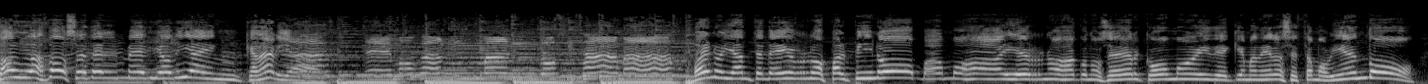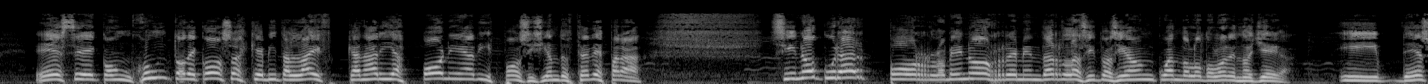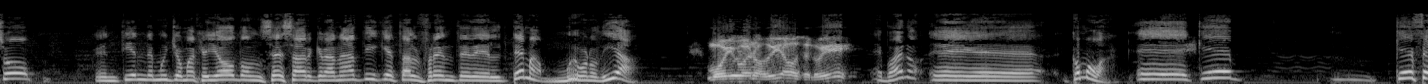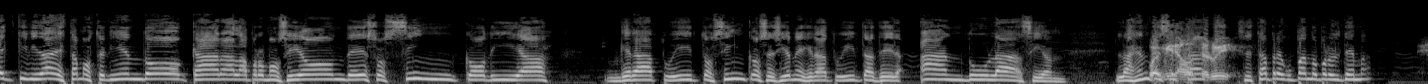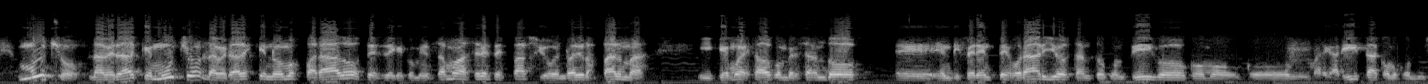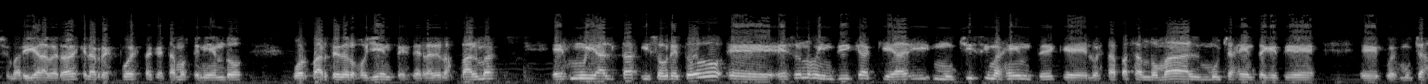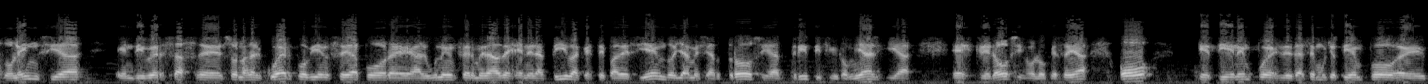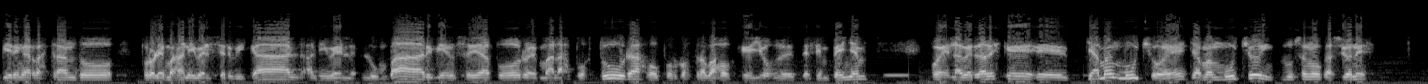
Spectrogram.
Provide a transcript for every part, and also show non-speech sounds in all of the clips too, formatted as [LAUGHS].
Son las 12 del mediodía en Canarias. Bueno, y antes de irnos palpino, vamos a irnos a conocer cómo y de qué manera se está moviendo ese conjunto de cosas que Vital Life Canarias pone a disposición de ustedes para, si no curar, por lo menos remendar la situación cuando los dolores nos llegan. Y de eso entiende mucho más que yo don César Granati, que está al frente del tema. Muy buenos días. Muy buenos días, José Luis. Eh, bueno, eh, ¿cómo va? Eh, ¿Qué ¿Qué efectividad estamos teniendo cara a la promoción de esos cinco días gratuitos, cinco sesiones gratuitas de andulación? ¿La gente Pues se, mira, está, José Luis. se está preocupando por el tema? Mucho, la verdad que mucho, la verdad es que no hemos parado desde que comenzamos a hacer este espacio en Radio Las Palmas y que hemos estado conversando eh, en diferentes horarios, tanto contigo como con Margarita, como con Dulce María. La verdad es que la respuesta que estamos teniendo por parte de los oyentes de Radio Las Palmas es muy alta y sobre todo eh, eso nos indica que hay muchísima gente que lo está pasando mal, mucha gente que tiene eh, pues muchas dolencias en diversas eh, zonas del cuerpo, bien sea por eh, alguna enfermedad degenerativa que esté padeciendo, llámese artrosis, artritis, fibromialgia, esclerosis o lo que sea, o que tienen pues desde hace mucho tiempo eh, vienen arrastrando problemas a nivel cervical, a nivel lumbar, bien sea por eh, malas posturas o por los trabajos que ellos desempeñan, pues la verdad es que llaman mucho, llaman mucho, incluso en ocasiones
